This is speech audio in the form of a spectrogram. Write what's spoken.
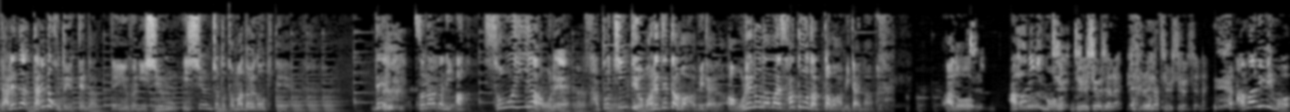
誰だ、誰のこと言ってんだっていう風に一瞬、一瞬ちょっと戸惑いが起きて、で、その後に、あ、そういや、俺、サトチンって呼ばれてたわ、みたいな。あ、俺の名前佐藤だったわ、みたいな。あの、あまりにも、重症じゃない？重症じゃない？あまりにも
